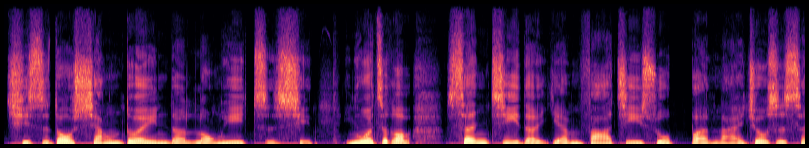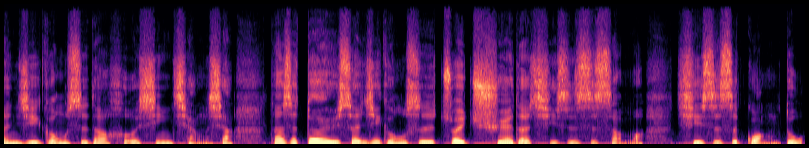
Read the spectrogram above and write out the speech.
其实都相对应的容易执行，因为这个生技的研发技术本来就是生技公司的核心强项。但是对于生技公司最缺的其实是什么？其实是广度。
